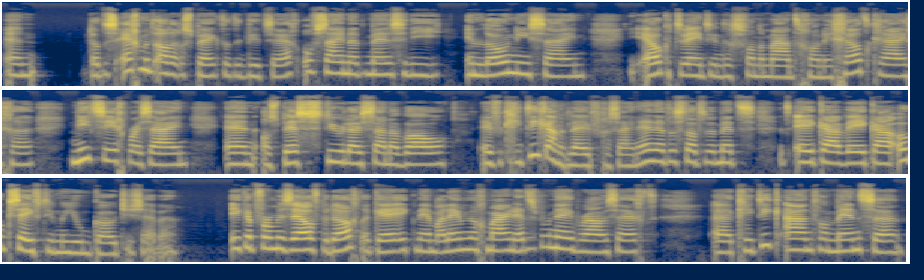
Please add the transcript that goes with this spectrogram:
en dat is echt met alle respect dat ik dit zeg. Of zijn het mensen die in loondienst zijn, die elke 22 van de maand gewoon in geld krijgen, niet zichtbaar zijn en als beste stuurlui staan aan wal even kritiek aan het leveren zijn. Hè? Net als dat we met het EK, WK ook 17 miljoen coaches hebben. Ik heb voor mezelf bedacht, oké, ik neem alleen nog maar, net als Brene Brown zegt, eh, kritiek aan van mensen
